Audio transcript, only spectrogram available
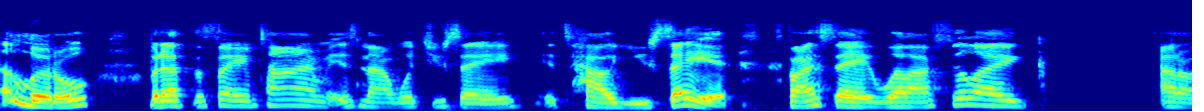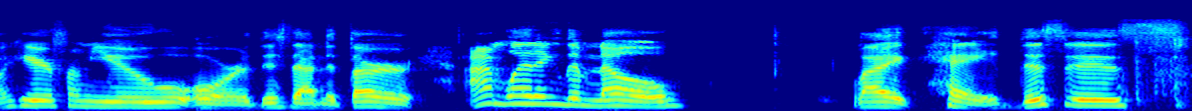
A little, but at the same time, it's not what you say; it's how you say it. If I say, "Well, I feel like I don't hear from you," or this, that, and the third, I'm letting them know, like, "Hey, this is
